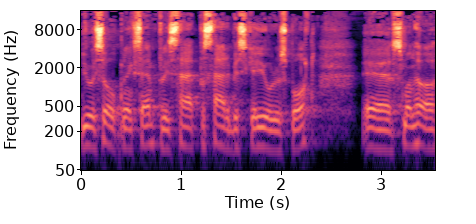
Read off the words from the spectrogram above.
US Open exempelvis här på serbiska Eurosport. Eh, så man hör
